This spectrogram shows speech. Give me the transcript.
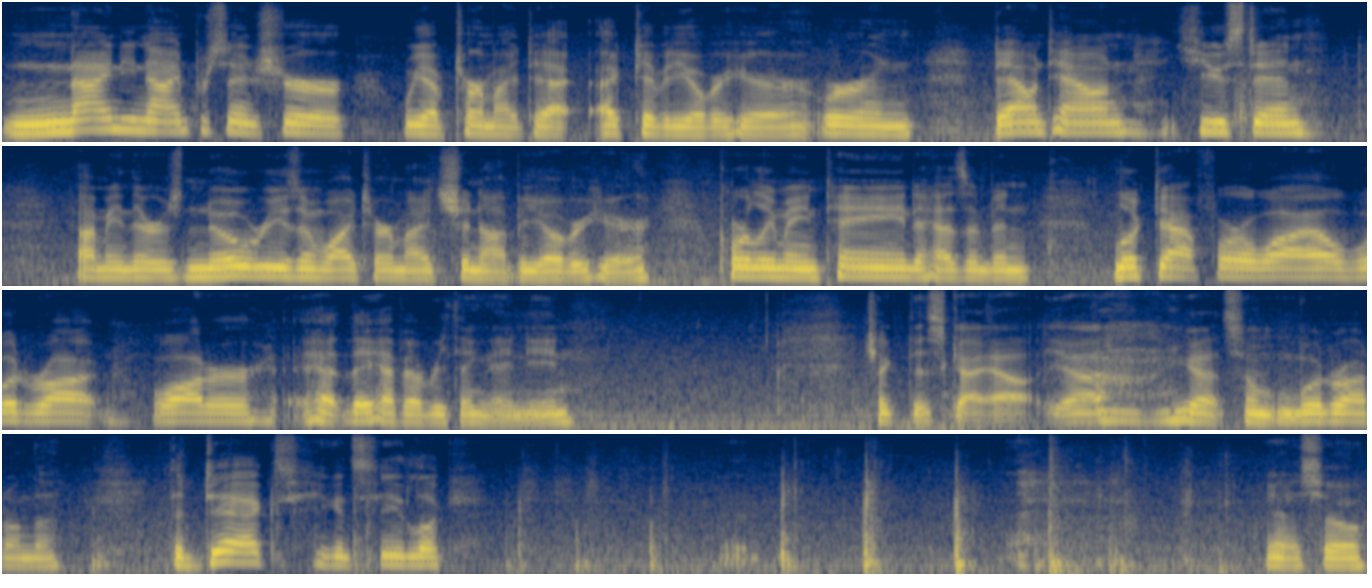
99% sure we have termite activity over here. We're in downtown Houston. I mean, there's no reason why termites should not be over here. Poorly maintained, it hasn't been looked at for a while, wood rot, water, they have everything they need check this guy out yeah you got some wood rot on the the decks you can see look yeah so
